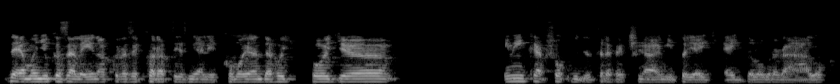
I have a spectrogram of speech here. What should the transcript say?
de mondjuk az elején akkor ezek karatézni elég komolyan, de hogy, hogy én inkább sok mindent szeretek csinálni, mint hogy egy, egy dologra ráállok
